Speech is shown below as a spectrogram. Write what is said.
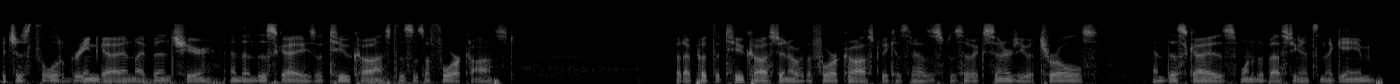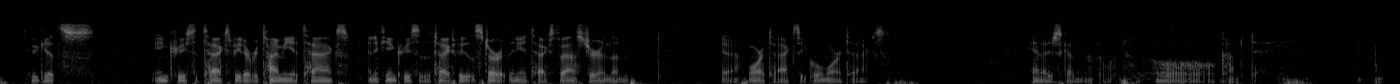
Which is the little green guy on my bench here. And then this guy, he's a 2 cost. This is a 4 cost. But I put the 2 cost in over the 4 cost because it has a specific synergy with trolls. And this guy is one of the best units in the game, who gets increased attack speed every time he attacks. And if he increases attack speed at the start, then he attacks faster, and then yeah, more attacks equal more attacks. And I just got another one. Oh, come to daddy.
